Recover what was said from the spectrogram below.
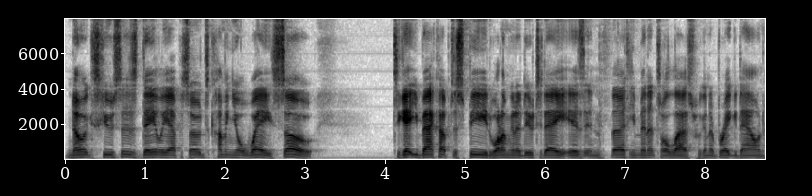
No excuses. Daily episodes coming your way. So, to get you back up to speed, what I'm going to do today is in 30 minutes or less, we're going to break down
